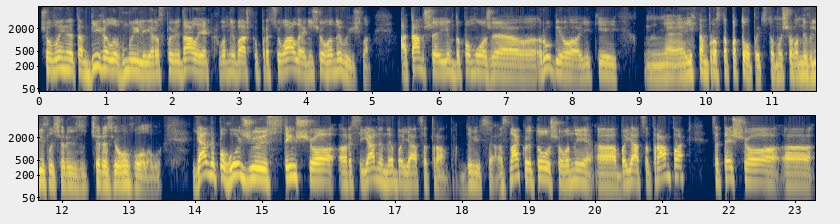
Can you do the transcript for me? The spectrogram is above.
щоб вони там бігали в милі і розповідали, як вони важко працювали, а нічого не вийшло. А там ще їм допоможе е, Рубіо, який е, їх там просто потопить, тому що вони влізли через, через його голову. Я не погоджуюсь з тим, що росіяни не бояться Трампа. Дивіться, ознакою того, що вони е, бояться Трампа, це те, що,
